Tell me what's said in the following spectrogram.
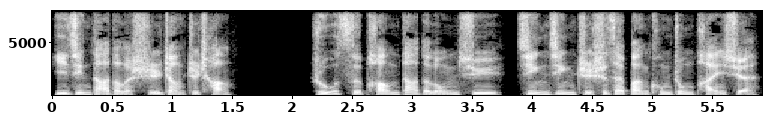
已经达到了十丈之长。如此庞大的龙躯，仅仅只是在半空中盘旋，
